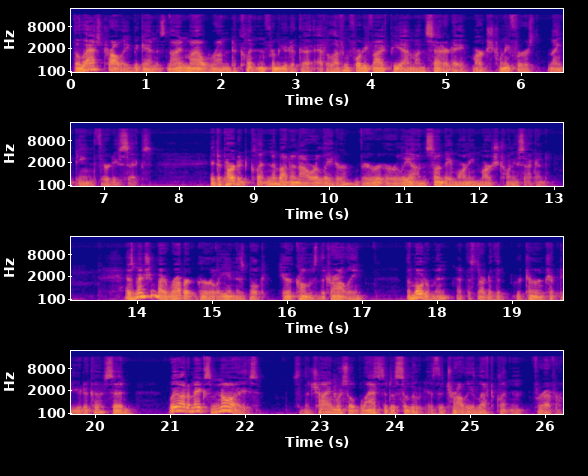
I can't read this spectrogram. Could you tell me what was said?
The last trolley began its nine-mile run to Clinton from Utica at 11.45 p.m. on Saturday, March 21, 1936. It departed Clinton about an hour later, very early on Sunday morning, March 22nd. As mentioned by Robert Gurley in his book Here Comes the Trolley, the motorman, at the start of the return trip to Utica, said, We ought to make some noise. So the chime whistle blasted a salute as the trolley left Clinton forever.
